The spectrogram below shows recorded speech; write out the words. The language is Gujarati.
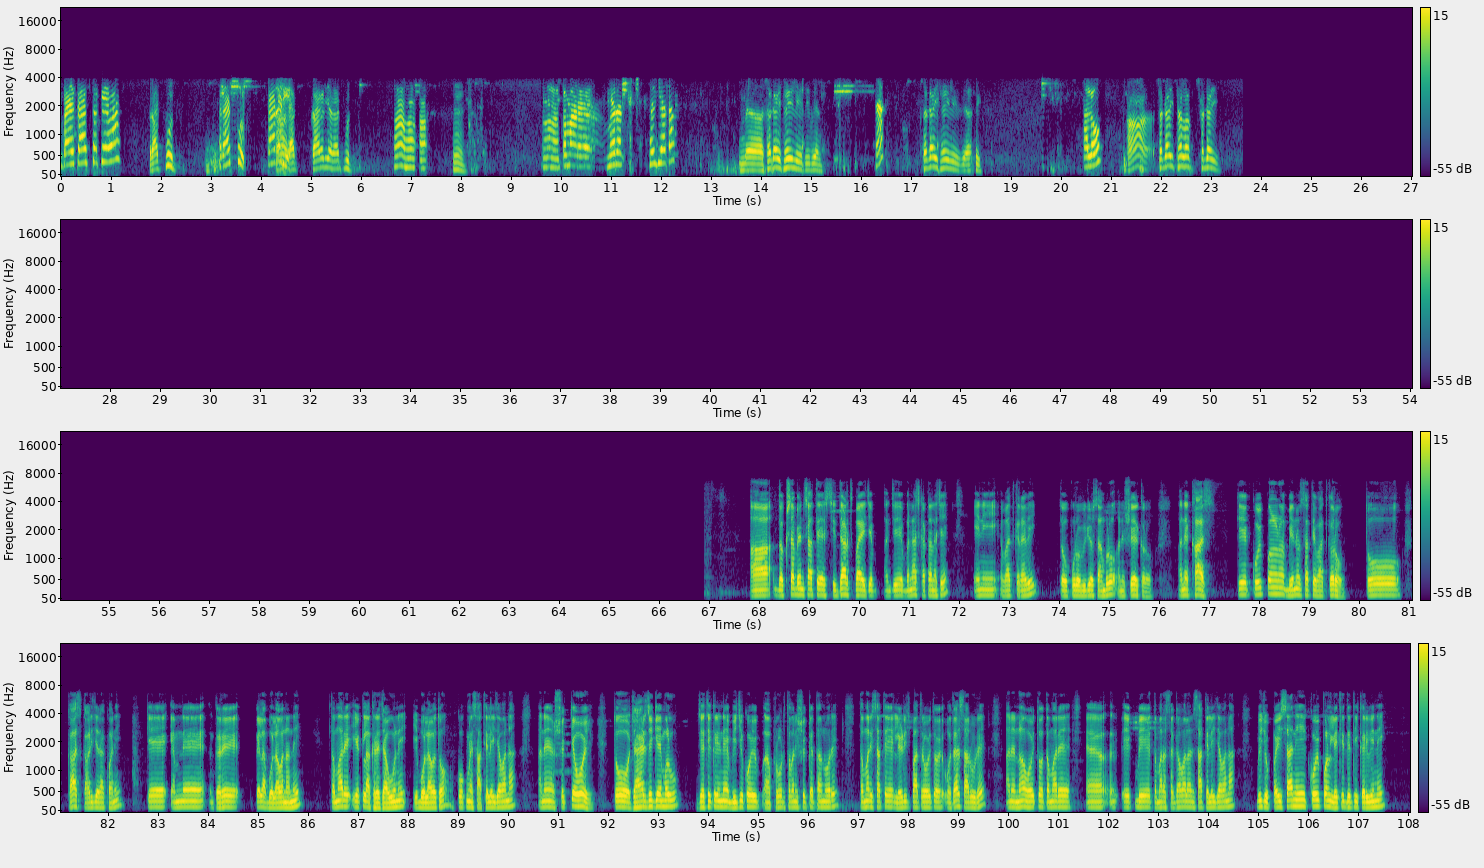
બાય કાસ્ટ કેવા? રાજપૂત. રાજપૂત? કારડિયા. કારડિયા રાજપૂત. હા હા હા. હમ. હા તમારે મેરેજ થઈ ગયા હતા સગાઈ થયેલી હતી બેન. હે? સગાઈ થયેલી હતી હાલો? હા સગાઈ થયેલ સગાઈ. આ દક્ષાબેન સાથે સિદ્ધાર્થભાઈ જે જે બનાસકાંઠાના છે, એની વાત કરાવી. તો પૂરો વીડિયો સાંભળો અને શેર કરો. અને ખાસ કે કોઈ પણ બહેનો સાથે વાત કરો, તો ખાસ કાળજી રાખવાની કે એમને ઘરે પહેલાં બોલાવવાના નહીં. તમારે એકલા ઘરે જવું નહીં. એ બોલાવે તો કોકને સાથે લઈ જવાના. અને શક્ય હોય તો જાહેર જગ્યાએ મળવું. જેથી કરીને બીજી કોઈ ફ્રોડ થવાની શક્યતા ન રહે. તમારી સાથે લેડીઝ પાત્ર હોય તો વધારે સારું રહે. અને ન હોય તો તમારે એક, બે તમારા સગાવાલાને સાથે લઈ જવાના. બીજું, પૈસાની કોઈ પણ લેતી દેતી કરવી નહીં.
